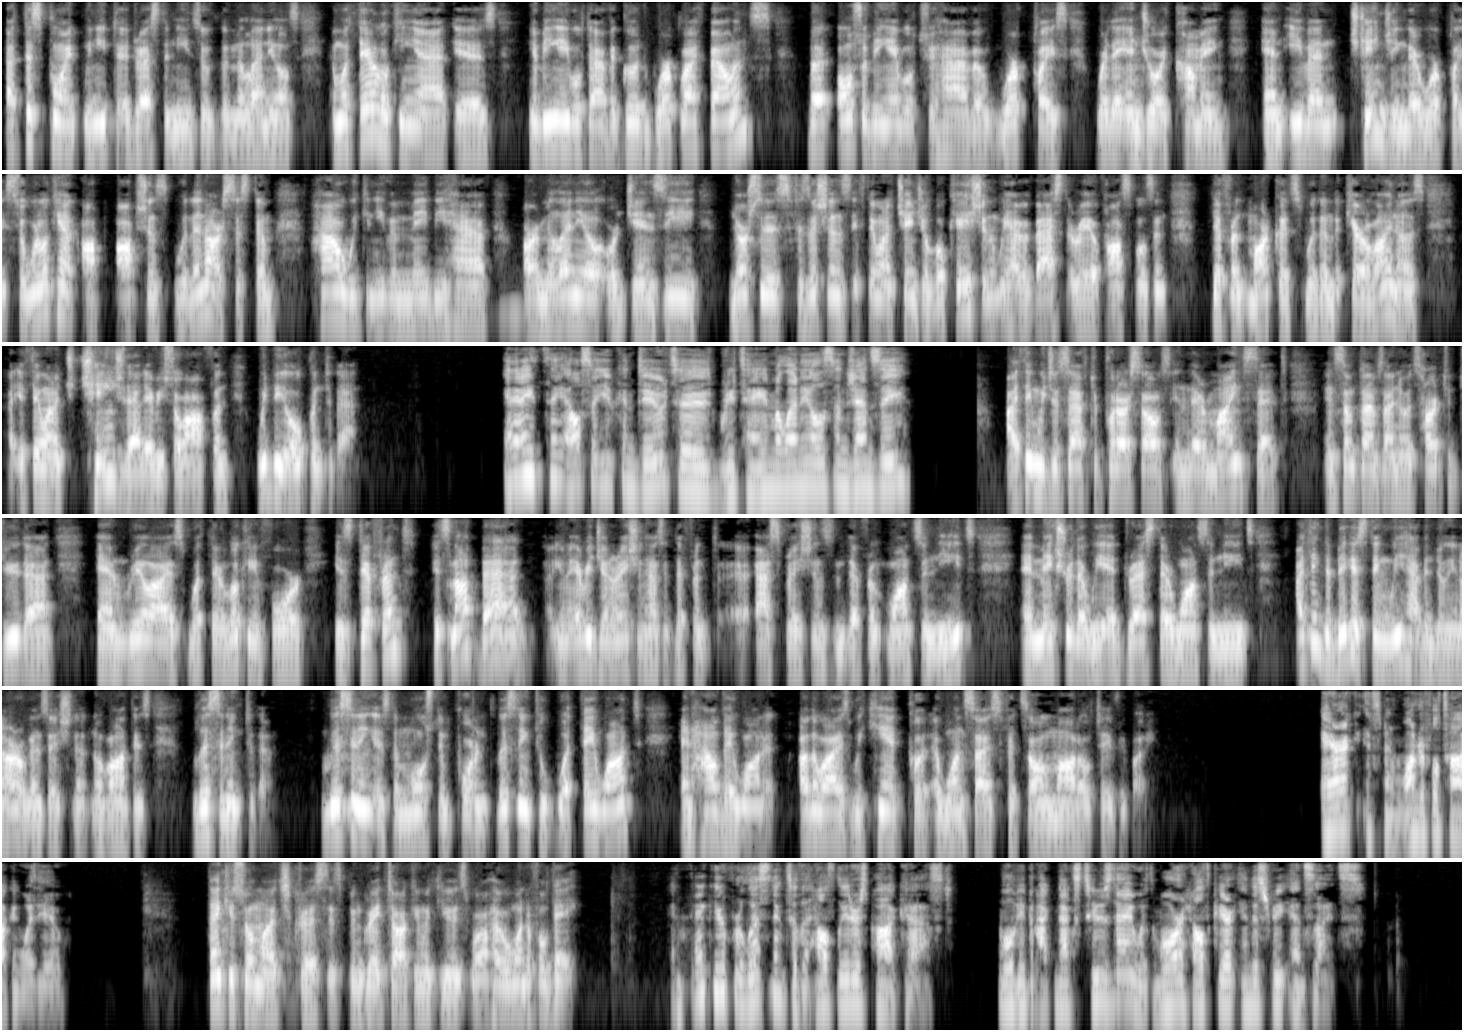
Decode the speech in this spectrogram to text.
At this point, we need to address the needs of the millennials. And what they're looking at is you know, being able to have a good work-life balance, but also being able to have a workplace where they enjoy coming and even changing their workplace. So we're looking at op- options within our system, how we can even maybe have our millennial or Gen Z nurses, physicians, if they want to change a location, we have a vast array of hospitals in different markets within the Carolinas. If they want to change that every so often, we'd be open to that. And anything else that you can do to retain millennials and Gen Z? I think we just have to put ourselves in their mindset and sometimes I know it's hard to do that and realize what they're looking for is different. It's not bad. You know, every generation has a different uh, aspirations and different wants and needs, and make sure that we address their wants and needs. I think the biggest thing we have been doing in our organization at Novant is listening to them. Listening is the most important, listening to what they want and how they want it. Otherwise, we can't put a one size fits all model to everybody. Eric, it's been wonderful talking with you. Thank you so much, Chris. It's been great talking with you as well. Have a wonderful day. And thank you for listening to the Health Leaders Podcast. We'll be back next Tuesday with more healthcare industry insights.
